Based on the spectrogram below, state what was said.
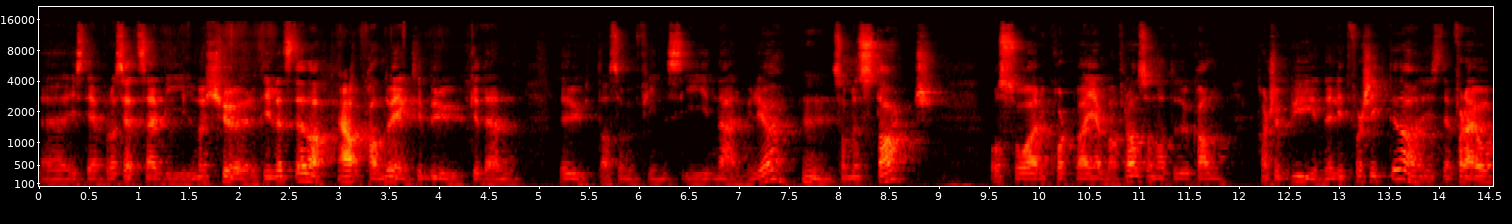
Eh, Istedenfor å sette seg i bilen og kjøre til et sted, da. Ja. Så kan du egentlig bruke den ruta som fins i nærmiljøet, Mm. som en start. Og så er det kort vei hjemmefra, sånn at du kan kanskje begynne litt forsiktig. da For det er jo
